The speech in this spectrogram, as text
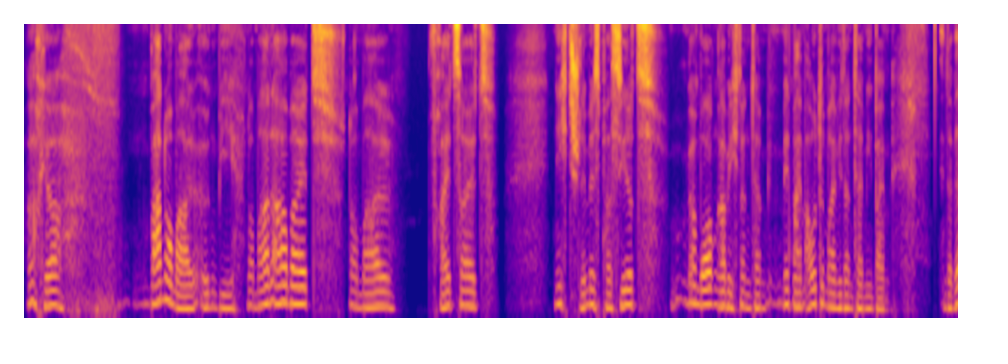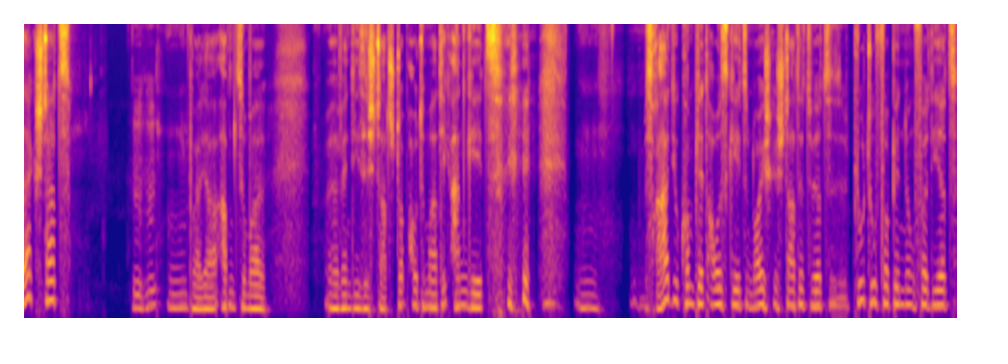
ach ja, war normal irgendwie. Normal Arbeit, normal Freizeit, nichts Schlimmes passiert. Ja, morgen habe ich dann mit meinem Auto mal wieder einen Termin beim in der Werkstatt, mhm. Hm, weil ja ab und zu mal, äh, wenn diese Start-Stopp-Automatik angeht, hm, das Radio komplett ausgeht und neu gestartet wird, Bluetooth-Verbindung verliert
